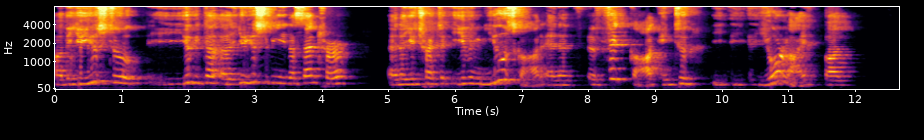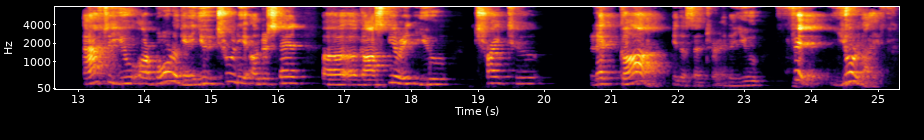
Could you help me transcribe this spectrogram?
Uh, you used to you become uh, you used to be the center, and then you try to even use God and then uh, fit God into your life. But after you are born again, you truly understand uh, God's spirit. You try to let God be the center, and you fit your life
